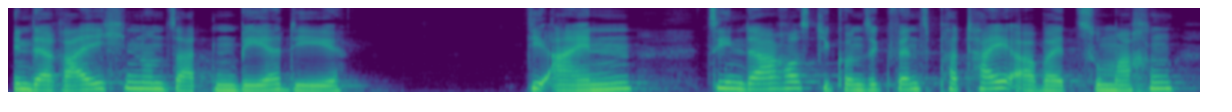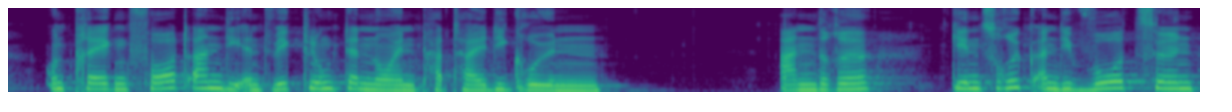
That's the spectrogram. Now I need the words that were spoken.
in der reichen und satten BRD. Die einen ziehen daraus die Konsequenz, Parteiarbeit zu machen und prägen fortan die Entwicklung der neuen Partei Die Grünen. Andere gehen zurück an die Wurzeln,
